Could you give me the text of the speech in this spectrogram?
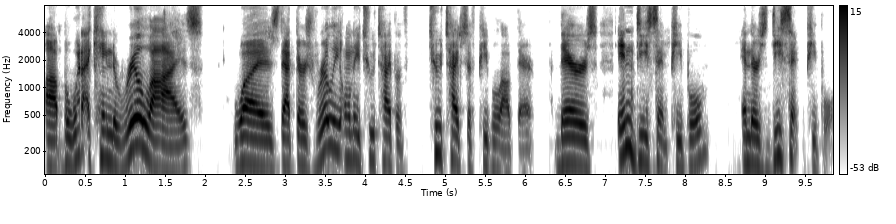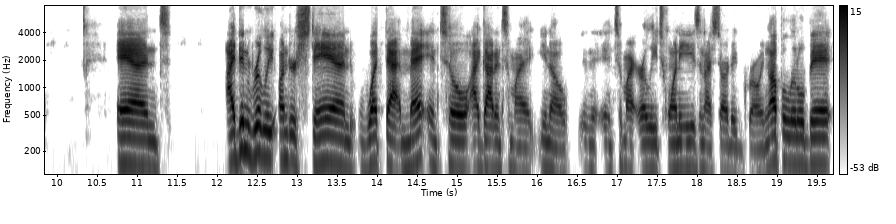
Uh, but what I came to realize was that there's really only two type of two types of people out there. There's indecent people and there's decent people. And I didn't really understand what that meant until I got into my, you know, in, into my early 20s and I started growing up a little bit.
